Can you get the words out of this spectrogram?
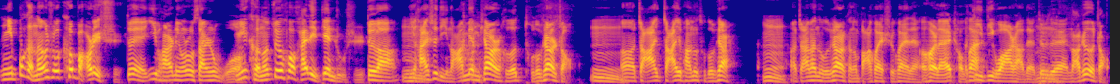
你不可能说可饱得吃，对，一盘牛肉三十五，你可能最后还得垫主食。对吧？嗯你还是得拿面片和土豆片找嗯啊，炸炸一盘子土豆片儿嗯，啊，炸一盘土豆片可能八块十块的，偶尔来炒地饭。地瓜啥的，对不对？拿这个找。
